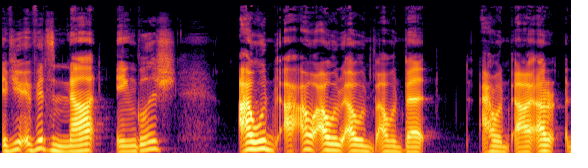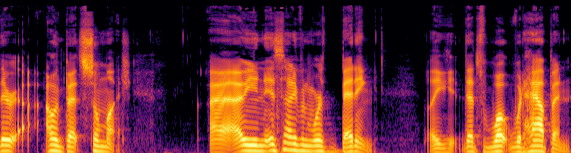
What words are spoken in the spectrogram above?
if you if it's not English, I would I, I would I would I would bet I would I, I there I would bet so much. I, I mean, it's not even worth betting. Like that's what would happen.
